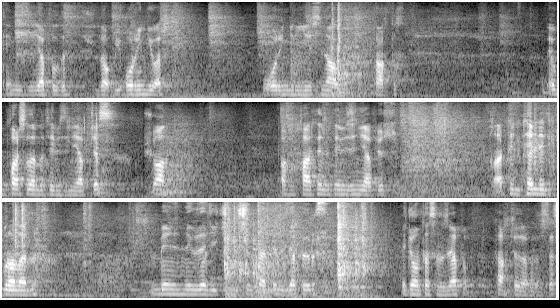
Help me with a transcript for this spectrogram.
Temizliği yapıldı. Şurada bir o-ringi var. Bu o-ringin yenisini aldık, taktık. Ve bu parçaların da temizliğini yapacağız. Şu an bakın kartelin temizliğini yapıyoruz. Karteli telledik buralarını. Şimdi benzinle güzelce içini dışını tertemiz yapıyoruz. Ve contasını yapıp takacağız arkadaşlar.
